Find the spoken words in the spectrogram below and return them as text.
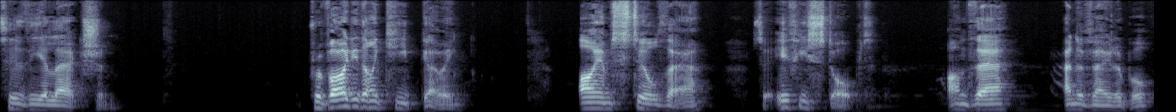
to the election, provided I keep going, I am still there. So if he stopped, I'm there and available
